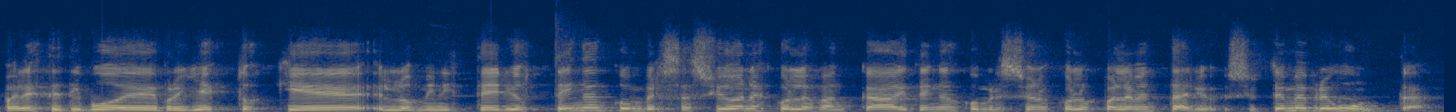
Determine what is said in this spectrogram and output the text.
para este tipo de proyectos que los ministerios tengan conversaciones con las bancadas y tengan conversaciones con los parlamentarios. Si usted me pregunta,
